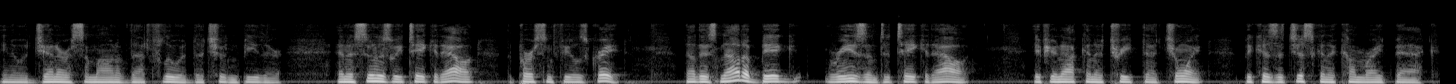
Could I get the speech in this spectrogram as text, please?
you know, a generous amount of that fluid that shouldn't be there. And as soon as we take it out, the person feels great. Now, there's not a big reason to take it out if you're not going to treat that joint because it's just going to come right back.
